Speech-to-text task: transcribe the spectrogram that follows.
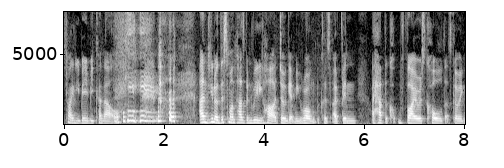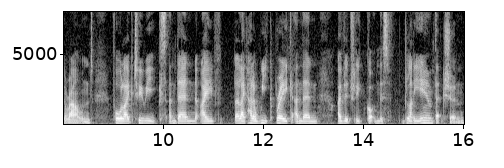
tiny baby canal. and you know, this month has been really hard. Don't get me wrong, because I've been, I had the virus cold that's going around for like two weeks, and then I've like had a week break, and then I've literally gotten this bloody ear infection.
